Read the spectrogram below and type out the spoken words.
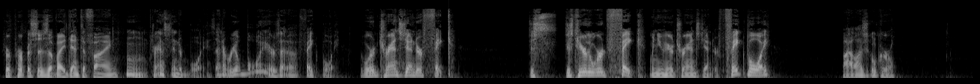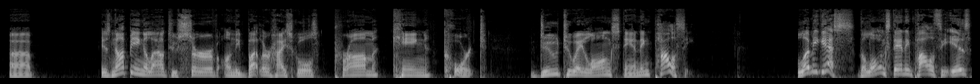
for purposes of identifying, hmm, transgender boy. Is that a real boy or is that a fake boy? The word transgender, fake. Just just hear the word fake when you hear transgender. Fake boy, biological girl, uh, is not being allowed to serve on the Butler High School's prom king court due to a long-standing policy. Let me guess. The long-standing policy is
